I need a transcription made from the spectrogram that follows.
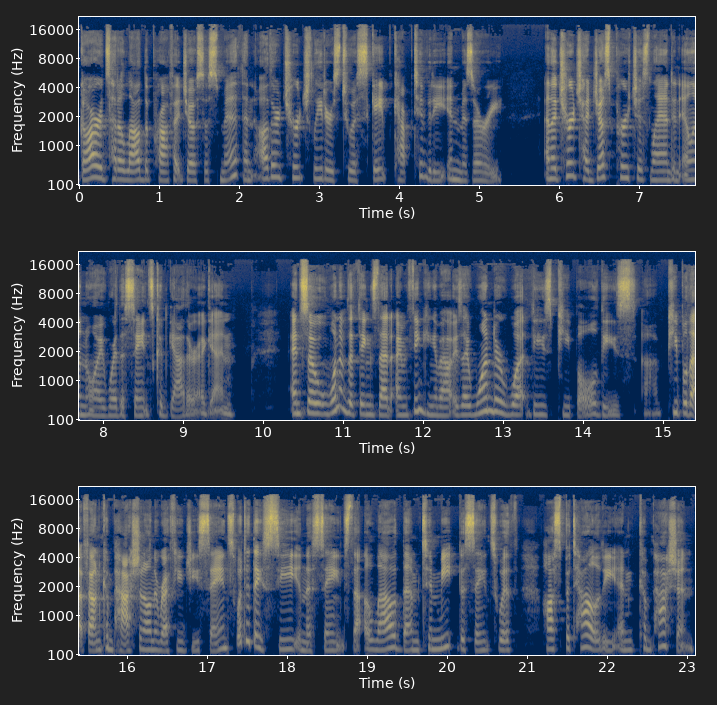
Guards had allowed the prophet Joseph Smith and other church leaders to escape captivity in Missouri. And the church had just purchased land in Illinois where the saints could gather again. And so, one of the things that I'm thinking about is I wonder what these people, these uh, people that found compassion on the refugee saints, what did they see in the saints that allowed them to meet the saints with hospitality and compassion?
